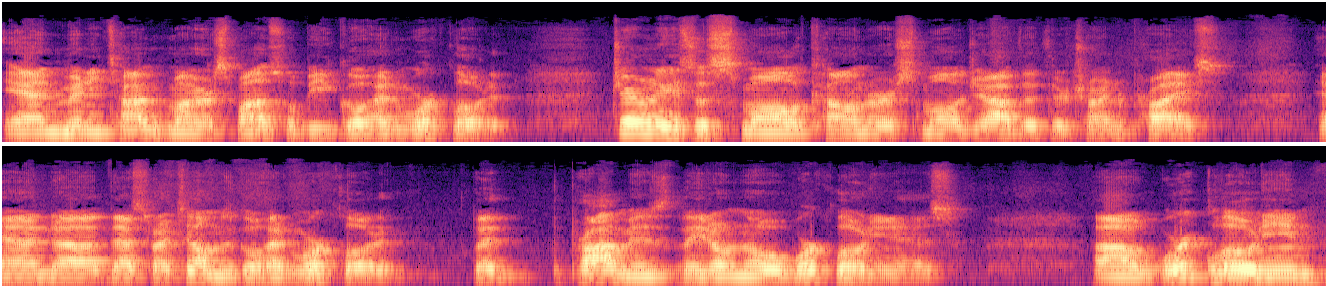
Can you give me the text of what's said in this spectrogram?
and many times my response will be go ahead and workload it. Generally, it's a small account or a small job that they're trying to price, and uh, that's what I tell them is go ahead and workload it. But the problem is they don't know what workloading is. Uh, workloading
